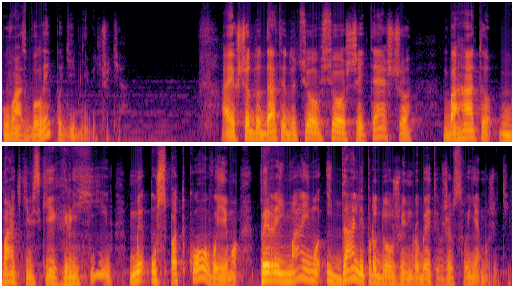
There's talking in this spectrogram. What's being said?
у вас були подібні відчуття? А якщо додати до цього всього ще й те, що багато батьківських гріхів ми успадковуємо, переймаємо і далі продовжуємо робити вже в своєму житті.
